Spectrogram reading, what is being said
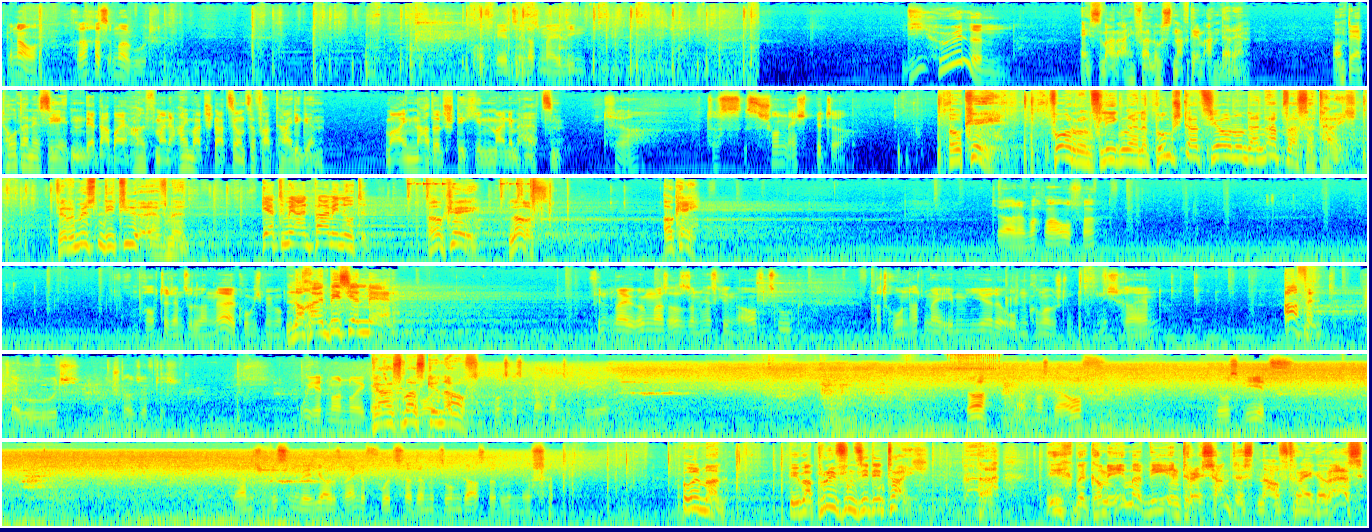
Genau. Rache ist immer gut. Auf geht's, den lassen wir hier liegen. Die Höhlen. Es war ein Verlust nach dem anderen. Und der Tod eines jeden, der dabei half, meine Heimatstation zu verteidigen, war ein Nadelstich in meinem Herzen. Tja, das ist schon echt bitter. Okay, vor uns liegen eine Pumpstation und ein Abwasserteich. Wir müssen die Tür öffnen. Gebt mir ein paar Minuten. Okay, los. Okay. Tja, dann mach mal auf, ne? Warum braucht er denn so lange? Naja, gucke ich mir mal. Noch ein bisschen mehr. Finden wir irgendwas, also so einen hässlichen Aufzug. Patronen hatten wir eben hier. Da oben kommen wir bestimmt nicht rein. Offen. Sehr gut. Bin stolz auf dich. Oh, hier hätten wir eine neue Gasmasken Aber auf. Unsere ist ganz okay. So, Gasmaske auf. Los geht's. Ja, nicht wissen, wer hier alles reingefurzt hat, damit so ein Gas da drin ist. Ullmann, überprüfen Sie den Teich. Ich bekomme immer die interessantesten Aufträge, was?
